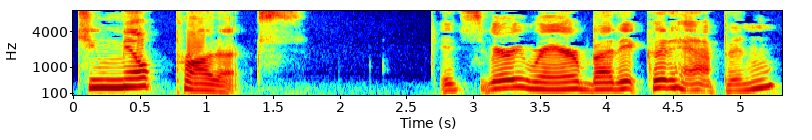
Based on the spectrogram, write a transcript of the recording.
to milk products. It's very rare, but it could happen.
